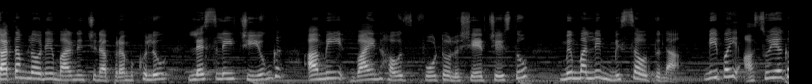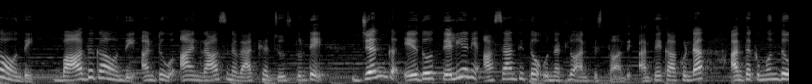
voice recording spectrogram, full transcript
గతంలోనే మరణించిన ప్రముఖులు లెస్లీ చియుంగ్ అమీ వైన్ హౌస్ ఫోటోలు షేర్ చేస్తూ మిమ్మల్ని మిస్ అవుతున్నా. మీపై అసూయగా ఉంది బాధగా ఉంది అంటూ ఆయన రాసిన వ్యాఖ్యలు చూస్తుంటే జంగ్ ఏదో తెలియని అశాంతితో ఉన్నట్లు అనిపిస్తోంది. అంతేకాకుండా అంతకుముందు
